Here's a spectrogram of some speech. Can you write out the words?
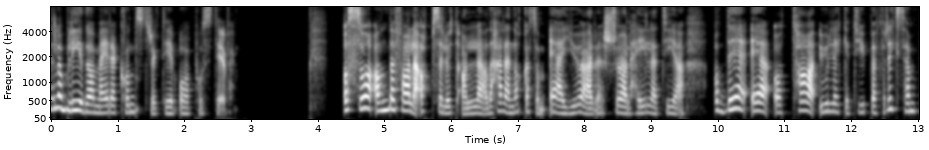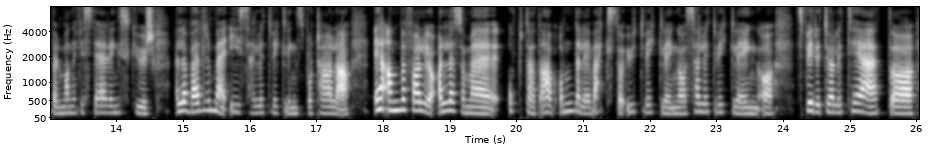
til å bli da mer konstruktiv og positiv. Og så anbefaler jeg absolutt alle, og dette er noe som jeg gjør sjøl hele tida, og det er å ta ulike typer, f.eks. manifesteringskurs, eller være med i selvutviklingsportaler. Jeg anbefaler jo alle som er opptatt av åndelig vekst og utvikling og selvutvikling og spiritualitet og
